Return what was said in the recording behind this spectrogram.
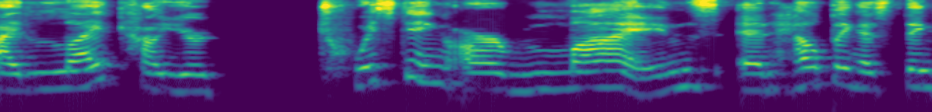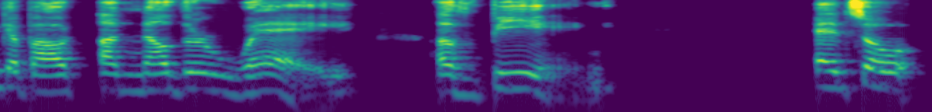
I like how you're twisting our minds and helping us think about another way of being. And so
